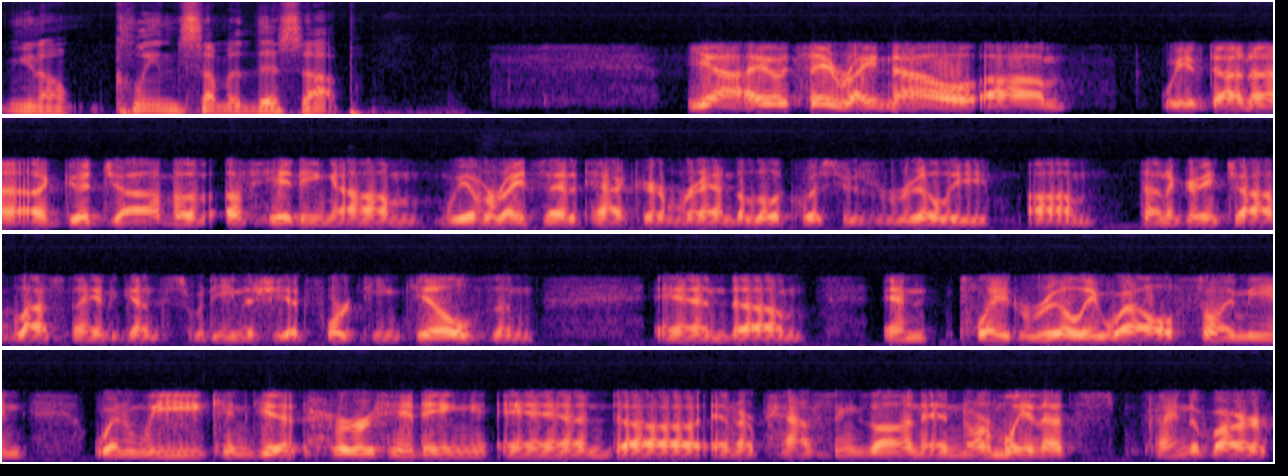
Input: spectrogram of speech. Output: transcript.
you know clean some of this up? Yeah, I would say right now. Um, We've done a, a good job of, of hitting. Um, we have a right side attacker, Miranda Lillquist, who's really um, done a great job last night against Wadena. She had 14 kills and and um, and played really well. So I mean, when we can get her hitting and uh, and our passings on, and normally that's kind of our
